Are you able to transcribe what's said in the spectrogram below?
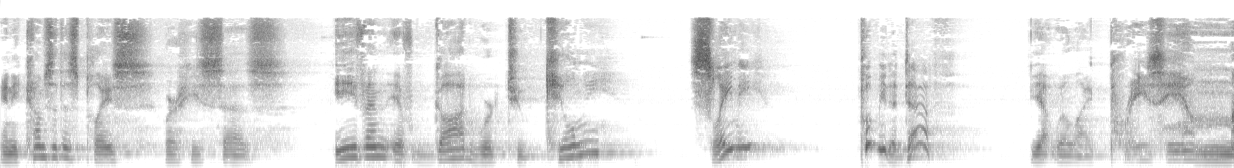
And he comes to this place where he says, even if God were to kill me, slay me, put me to death. Yet will I praise him,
